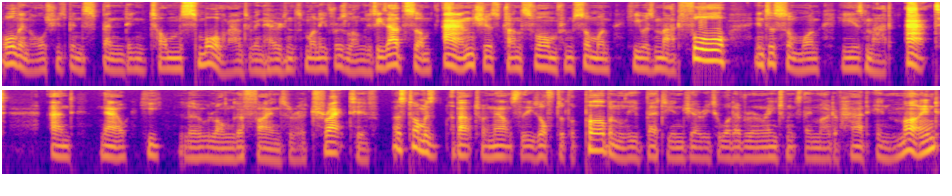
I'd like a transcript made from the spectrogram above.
All in all, she's been spending Tom's small amount of inheritance money for as long as he's had some, and she has transformed from someone he was mad for into someone he is mad at. And now he no longer finds her attractive. As Tom is about to announce that he's off to the pub and leave Betty and Jerry to whatever arrangements they might have had in mind,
